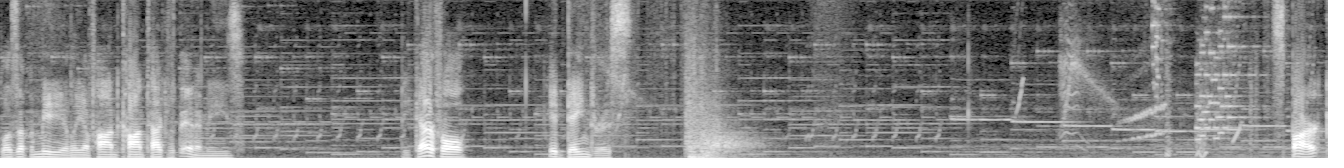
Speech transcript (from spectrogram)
Blows up immediately upon contact with enemies. Be careful. It's dangerous. Spark.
